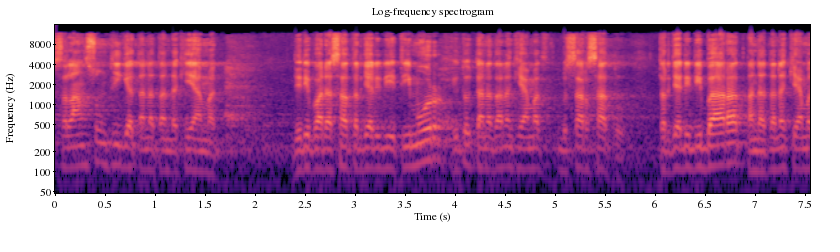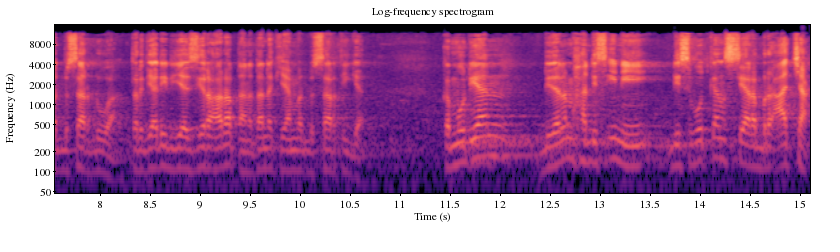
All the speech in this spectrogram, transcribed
selangsung tiga tanda-tanda kiamat. Jadi pada saat terjadi di timur itu tanda-tanda kiamat besar satu. Terjadi di barat, tanda-tanda kiamat besar dua. Terjadi di Jazirah Arab, tanda-tanda kiamat besar tiga. Kemudian di dalam hadis ini disebutkan secara beracak.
